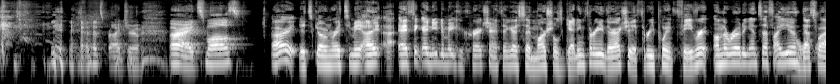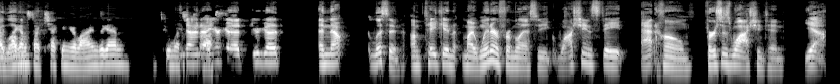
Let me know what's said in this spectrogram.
yeah, that's probably true. All right, Smalls. All right, it's going right to me. I I- I think I need to make a correction. I think I said Marshall's getting three. They're actually a three point favorite on the road against FIU. I That's gotta- why I love I got them. to start checking your lines again. Too much. No, no, you're good. You're good. And now, listen, I'm taking my winner from last week, Washington State at home versus Washington. Yeah,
